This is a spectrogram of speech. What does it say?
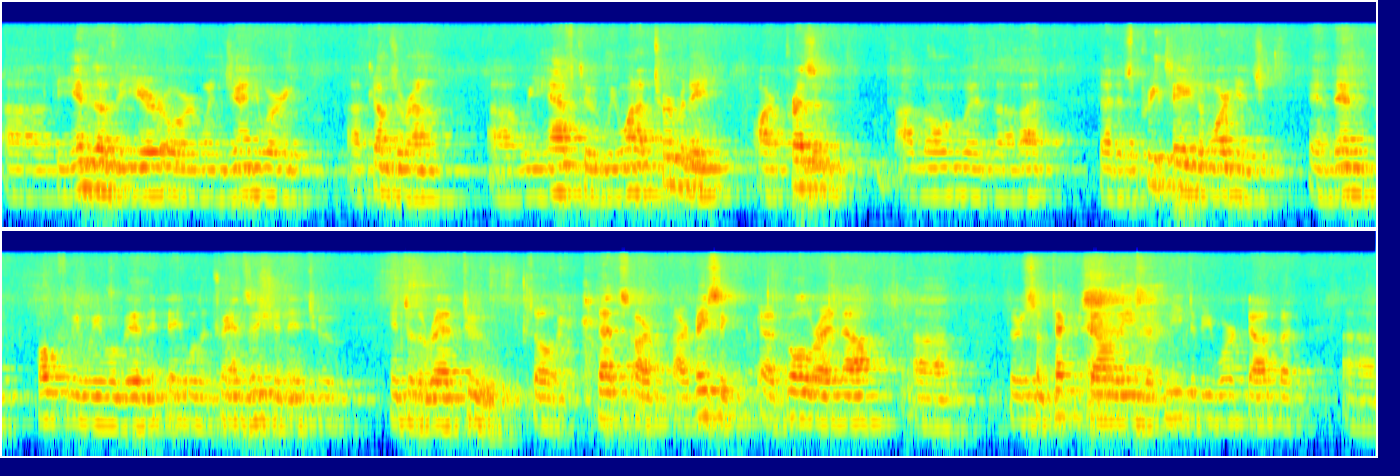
uh, the end of the year or when January uh, comes around, uh, we have to, we want to terminate our present uh, loan with uh, HUD that is prepaid the mortgage, and then hopefully we will be able to transition into, into the RAD 2. So that's our, our basic uh, goal right now. Uh, There's some technicalities that need to be worked out, but uh,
